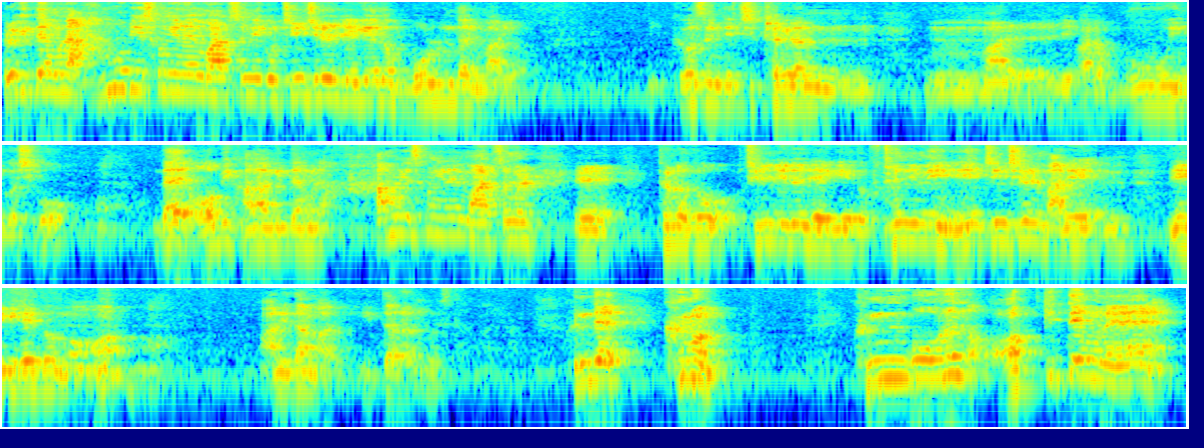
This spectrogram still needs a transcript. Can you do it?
그렇기 때문에 아무리 성인의 말씀이고 진실을 얘기해도 모른다 이 말이요. 그것은 이제 집착이라는 음, 말이 바로 무인 것이고 어, 내 업이 강하기 때문에 아무리 성인의 말씀을 에, 들어도 진리를 얘기해도 부처님이 진실을 말해 음, 얘기해도 뭐 어, 아니다 말이 있다라는 것이다 말이야. 근데 근원 근본은 없기 때문에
